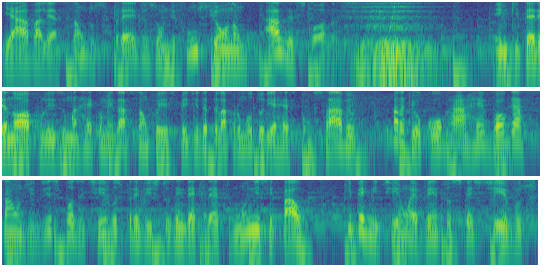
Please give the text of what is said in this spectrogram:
e a avaliação dos prédios onde funcionam as escolas. Em Quiterianópolis, uma recomendação foi expedida pela promotoria responsável para que ocorra a revogação de dispositivos previstos em decreto municipal que permitiam eventos festivos.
